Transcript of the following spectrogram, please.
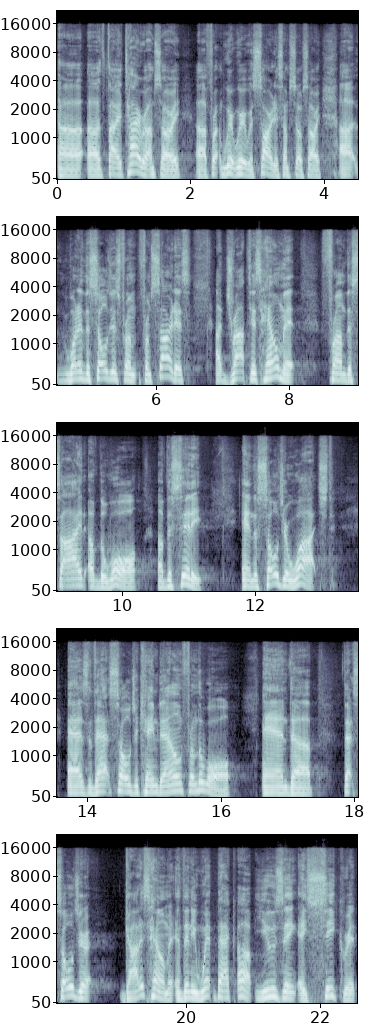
uh, uh, Thyatira, I'm sorry, uh, from, we're, we're in Sardis, I'm so sorry. Uh, one of the soldiers from, from Sardis uh, dropped his helmet from the side of the wall of the city. And the soldier watched as that soldier came down from the wall and uh, that soldier got his helmet, and then he went back up using a secret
